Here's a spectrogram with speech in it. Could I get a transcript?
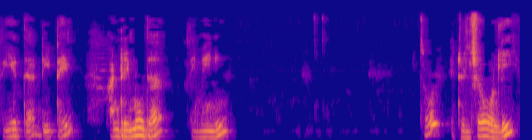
create the detail and remove the remaining. So it will show only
